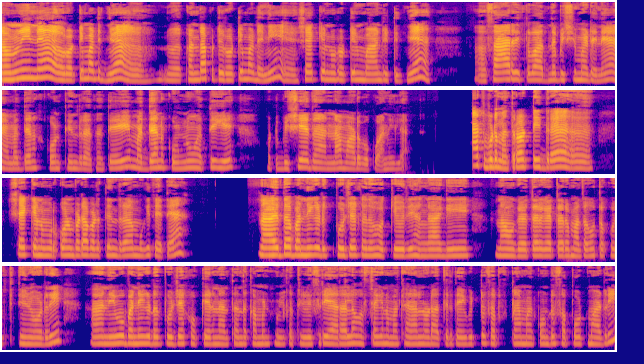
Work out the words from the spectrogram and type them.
ನಾವು ನಿನ್ನೆ ರೊಟ್ಟಿ ಮಾಡಿದ್ವಿ ಕಂಡಾಪಟ್ಟಿ ರೊಟ್ಟಿ ಮಾಡೀನಿ. ಶೇಕೆನೂ ರೊಟ್ಟಿ ಮಾಡಿಟ್ಟಿದ್ನಿ ಸಾರು ಇತ್ತು ಅದನ್ನ ಬಿಸಿ ಮಾಡೀನಿ. ಮಧ್ಯಾಹ್ನಕ್ಕೆ ಕೊಂಡು ತಿಂದ್ರೆ ಅಂತೇಳಿ ಮಧ್ಯಾಹ್ನಕ್ಕೆ ಉಣ್ಣು ಹೊತ್ತಿಗೆ ಒಟ್ಟು ಬಿಸಿ ಅನ್ನ ಮಾಡ್ಬೇಕು ಅನಿಲ್ಲ ಆತು ಬಿಡು ಮತ್ತೆ ರೊಟ್ಟಿ ಇದ್ರೆ ಶೇಕೆನೂ ಮುರ್ಕೊಂಡು ಬಿಡ ಬಿಡ ತಿಂದ್ರೆ ಮುಗಿತೈತೆ. ನಾಳಿದ್ದ ಬನ್ನಿ ಗಿಡಕ್ಕೆ ಪೂಜೆಗೆ ಅದು ಹೋಗ್ತೀವ್ರಿ ಹಾಗಾಗಿ ನಾವು ಗೆಳತಾರ ಗೆಳತಾರ ಮಾತಾಡ್ತಾ ಕೂತಿದ್ದೀವಿ ನೋಡ್ರಿ. ನೀವು ಬನ್ನಿ ಗಿಡದ ಪೂಜೆಗೆ ಹೋಗ್ತೀರಿ ಅಂತಂದು ಕಮೆಂಟ್ ಮೂಲಕ ತಿಳಿಸ್ರಿ. ಯಾರೆಲ್ಲ ಹೊಸದಾಗಿ ನಮ್ಮ ಚಾನಲ್ ನೋಡಾತಿರ್ ದಯವಿಟ್ಟು ಸಬ್ಸ್ಕ್ರೈಬ್ ಮಾಡ್ಕೊಂಡು ಸಪೋರ್ಟ್ ಮಾಡಿರಿ.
